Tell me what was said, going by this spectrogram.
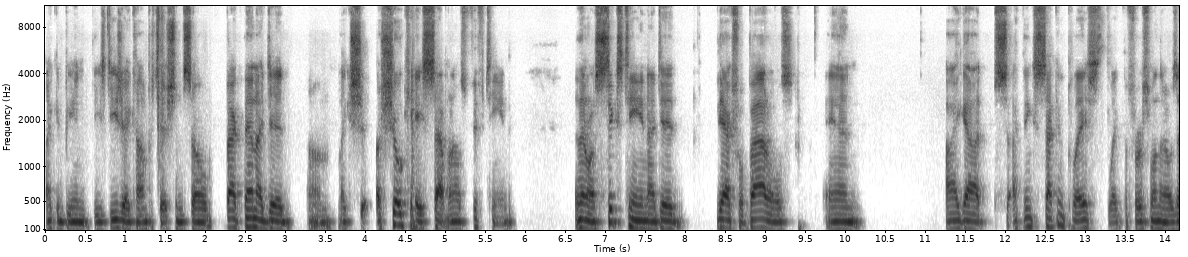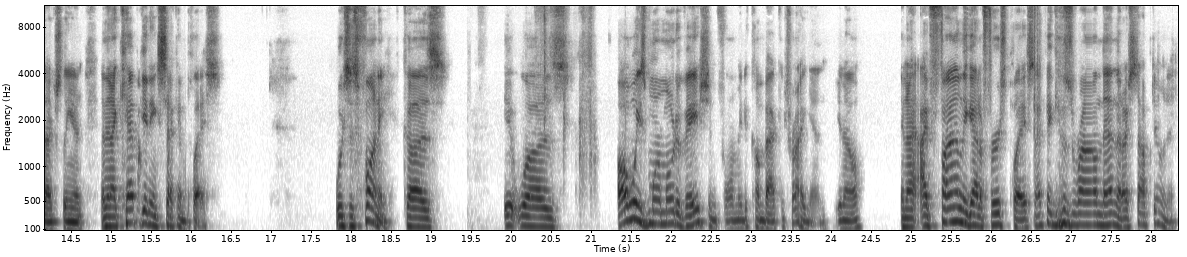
I could be in these DJ competitions. So back then I did um, like sh- a showcase set when I was 15. And then when I was 16, I did the actual battles. And I got, I think, second place, like the first one that I was actually in. And then I kept getting second place, which is funny because it was always more motivation for me to come back and try again, you know? And I, I finally got a first place. And I think it was around then that I stopped doing it.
